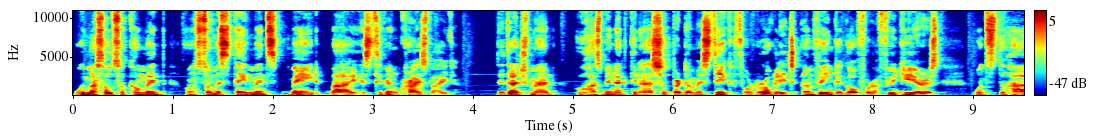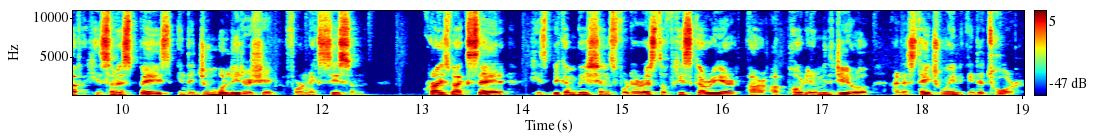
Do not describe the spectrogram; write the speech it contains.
We must also comment on some statements made by Steven Kruijswijk. The Dutchman, who has been acting as a super domestique for Roglic and Vingegaard for a few years, wants to have his own space in the Jumbo leadership for next season. Kruijswijk said his big ambitions for the rest of his career are a podium in the Giro and a stage win in the Tour.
